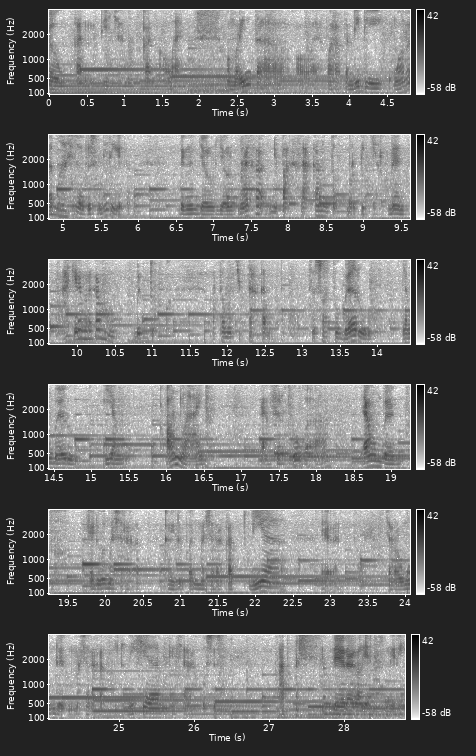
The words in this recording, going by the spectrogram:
gaungkan dicanangkan oleh pemerintah oleh para pendidik oleh mahasiswa itu sendiri gitu. Dengan jalur-jalur mereka dipaksakan untuk berpikir dan akhirnya mereka membentuk atau menciptakan sesuatu baru yang baru yang online yang virtual yang membentuk kehidupan masyarakat kehidupan masyarakat dunia ya kan secara umum dan masyarakat Indonesia mungkin secara khusus atas daerah kalian sendiri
